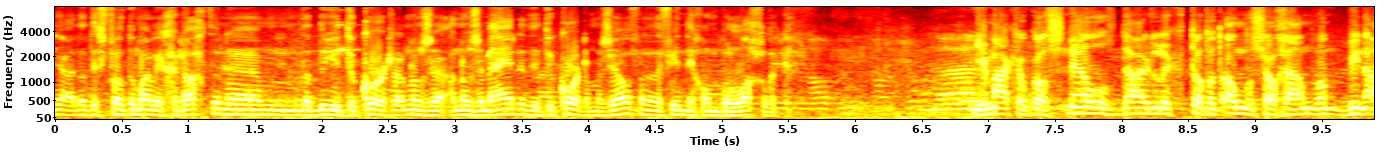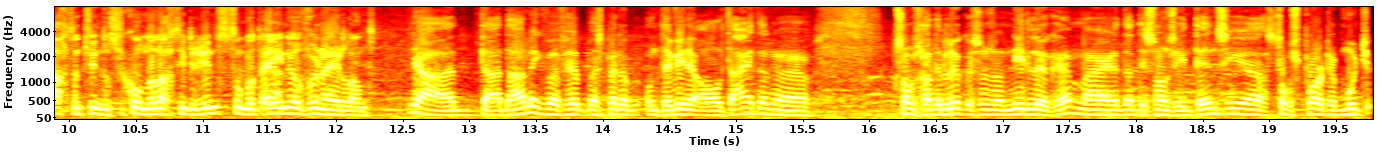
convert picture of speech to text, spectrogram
Ja, dat is veel te makkelijk gedacht. En, uh, dat doe je tekort aan onze, aan onze meiden, dat tekort aan mezelf. En dat vind ik gewoon belachelijk. Je maakt ook al snel duidelijk dat het anders zou gaan. Want binnen 28 seconden lag hij erin. Stond het 1-0 voor Nederland. Ja, duidelijk. We, we, spelen om te winnen altijd. En, uh, soms gaat het lukken, soms gaat het niet lukken. Maar dat is onze intentie. Uh, Stopsporten moet,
